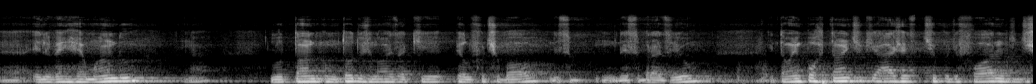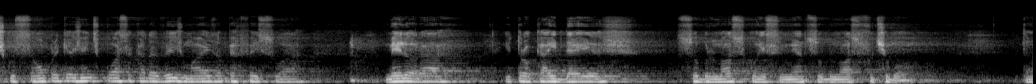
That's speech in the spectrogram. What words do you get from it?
é, ele vem remando, né, lutando com todos nós aqui pelo futebol desse, desse Brasil. Então é importante que haja esse tipo de fórum de discussão para que a gente possa cada vez mais aperfeiçoar melhorar e trocar ideias sobre o nosso conhecimento, sobre o nosso futebol. Então,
